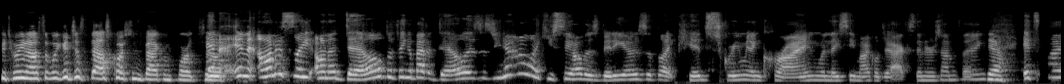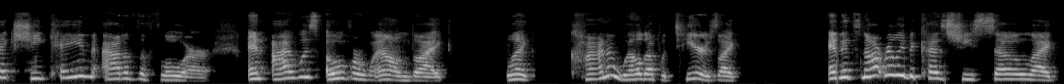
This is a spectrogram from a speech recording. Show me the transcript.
between us and we could just ask questions back and forth. So. And, and, honestly, on Adele, the thing about Adele is, is you know how like you see all those videos of like kids screaming and crying when they see Michael Jackson or something. Yeah, it's like she came out of the floor, and I was overwhelmed, like, like kind of welled up with tears, like, and it's not really because she's so like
